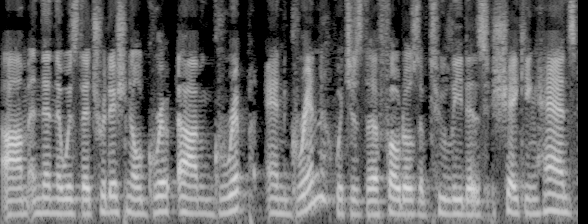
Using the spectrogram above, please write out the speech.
um, and then there was the traditional grip, um, grip and grin, which is the photos of two leaders shaking hands.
